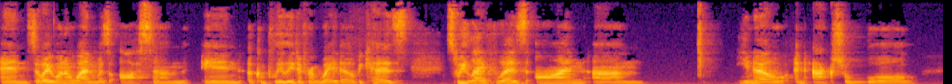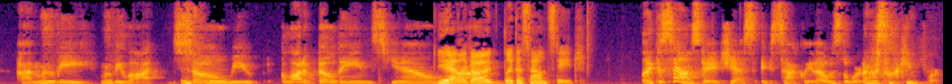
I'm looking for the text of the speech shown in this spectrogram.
And Zoey 101 was awesome in a completely different way though because Suite Life was on um you know, an actual uh, movie movie lot. So Mhm. we a lot of buildings, you know. Yeah, like um, a like a soundstage. like a soundstage yes exactly that was the word i was looking for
